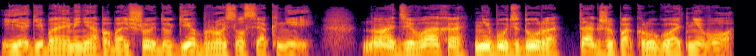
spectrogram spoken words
и, огибая меня по большой дуге, бросился к ней. Ну а деваха, не будь дура, также по кругу от него.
